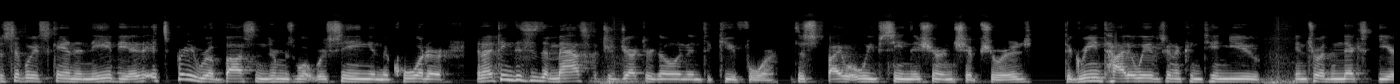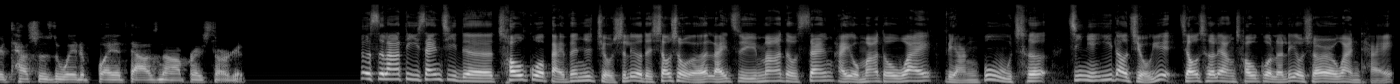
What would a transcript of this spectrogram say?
Specifically Scandinavia, it's pretty robust in terms of what we're seeing in the quarter. And I think this is a massive trajectory going into Q4, despite what we've seen this year in chip shortage. The green tidal wave is going to continue into the next year. Tesla's the way to play a thousand dollar price target. 特斯拉第三季的超过百分之九十六的销售额来自于 Model 三还有 Model Y 两部车，今年一到九月交车量超过了六十二万台，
